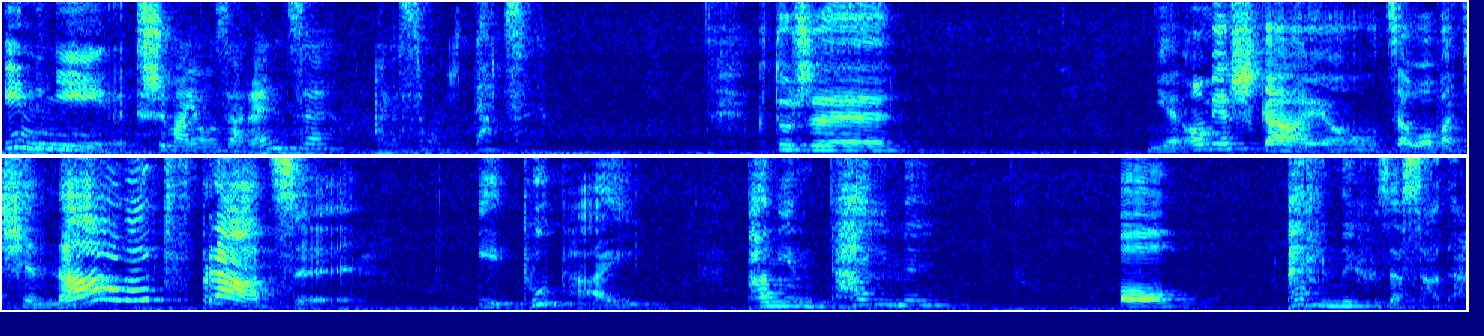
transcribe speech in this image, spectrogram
inni trzymają za ręce, ale są i tacy. którzy nie omieszkają całować się nawet w pracy. I tutaj pamiętajmy o pewnych zasadach.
